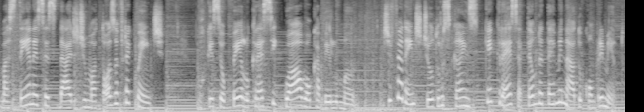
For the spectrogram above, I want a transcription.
mas tem a necessidade de uma tosa frequente, porque seu pelo cresce igual ao cabelo humano, diferente de outros cães que cresce até um determinado comprimento.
